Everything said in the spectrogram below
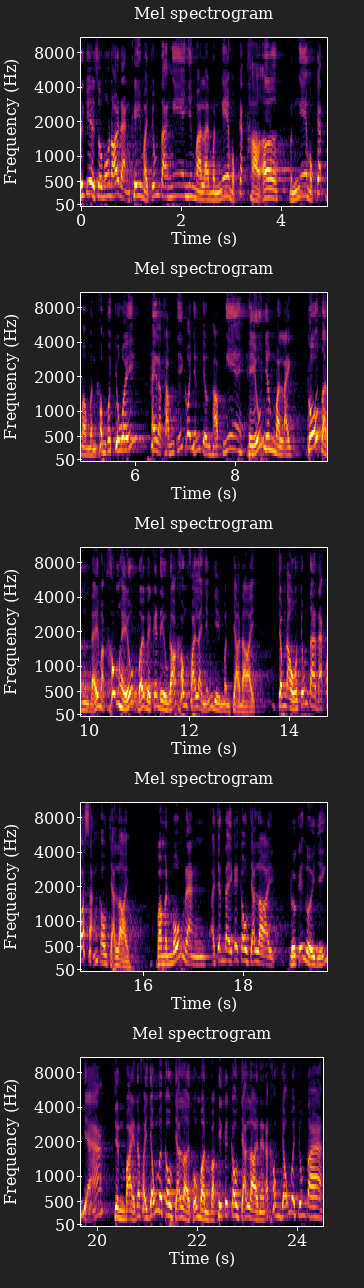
Đức Chúa Giêsu muốn nói rằng khi mà chúng ta nghe nhưng mà là mình nghe một cách thờ ơ, mình nghe một cách mà mình không có chú ý hay là thậm chí có những trường hợp nghe hiểu nhưng mà lại cố tình để mà không hiểu bởi vì cái điều đó không phải là những gì mình chờ đợi. Trong đầu của chúng ta đã có sẵn câu trả lời. Và mình muốn rằng ở trên đây cái câu trả lời được cái người diễn giả trình bày nó phải giống với câu trả lời của mình. Và khi cái câu trả lời này nó không giống với chúng ta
